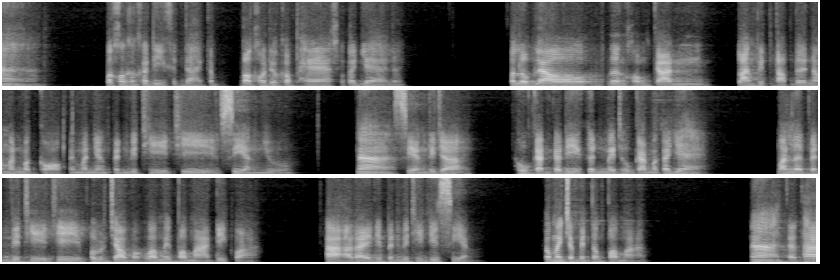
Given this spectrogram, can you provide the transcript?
นะบางคนเขาก็ดีขึ้นได้ แต่บางคนเขาก็แพ้เขาก็แย่เลย สรุปแล้วเรื่องของการล้างพิษตับด้วยน้ำมันมะกอกเนี่ยมันยังเป็นวิธีที่เสี่ยงอยู่นะเสี่ยงที่จะถูกกันก็ดีขึ้น ไม่ถูกกันมันก็แย่ มันเลยเป็นวิธีที่พระพุทธเจ้าบอกว่าไม่ประมาทดีกว่า ถ้าอะไรที่เป็นวิธีที่เสี่ยง ก็ไม่จำเป็นต้องประมาทนะแต่ถ้า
